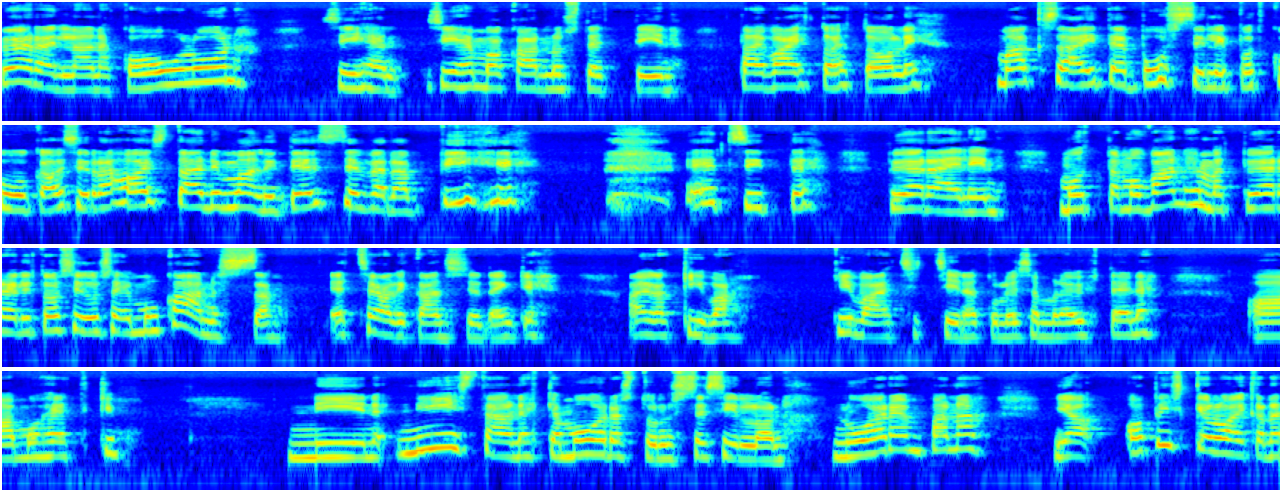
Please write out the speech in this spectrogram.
pyöräilin aina kouluun. Siihen, siihen mua kannustettiin. Tai vaihtoehto oli maksaa itse bussiliput kuukausirahoistaan, niin mä olin tietysti sen verran pihi. Et sitten pyöräilin. Mutta mun vanhemmat pyöräili tosi usein mun kanssa. Et se oli kans jotenkin aika kiva, kiva että sit siinä tuli semmoinen yhteinen aamuhetki. Niin niistä on ehkä muodostunut se silloin nuorempana. Ja opiskeluaikana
